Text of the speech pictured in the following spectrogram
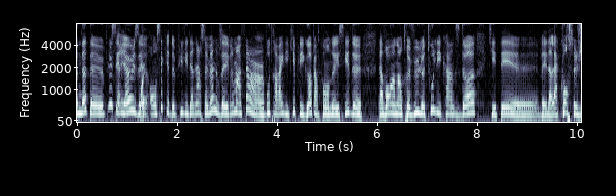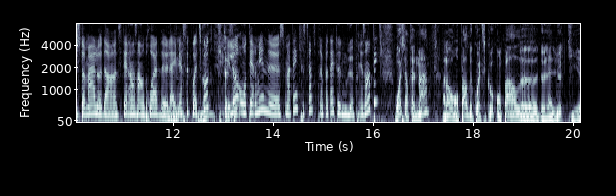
une note euh, plus sérieuse, Ouais. on sait que depuis les dernières semaines, vous avez vraiment fait un, beau travail d'équipe, les gars, parce qu'on a essayé d'avoir en entrevue là, tous les candidats qui étaient euh, ben, dans la course, justement, là, dans différents endroits de la MRC de Quaticook. Et là, on termine euh, ce matin. Christian, tu pourrais peut-être nous le présenter? Oui, certainement. Alors, on parle de Quaticook, on parle de la lutte qui,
